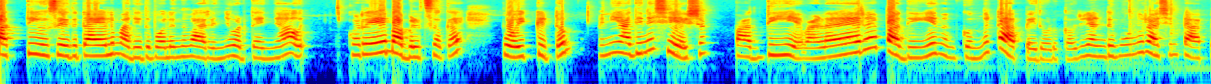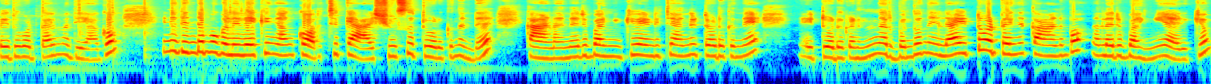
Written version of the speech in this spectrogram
കത്തി യൂസ് ചെയ്തിട്ടായാലും മതി. ഇതുപോലെ ഒന്ന് വരഞ്ഞു കൊടുത്തു കഴിഞ്ഞാൽ കുറേ ബബിൾസൊക്കെ പോയി കിട്ടും. ഇനി അതിന് ശേഷം പതിയെ വളരെ പതിയെ നമുക്കൊന്ന് ടാപ്പ് ചെയ്ത് കൊടുക്കാം. ഒരു രണ്ട് മൂന്ന് പ്രാവശ്യം ടാപ്പ് ചെയ്ത് കൊടുത്താൽ മതിയാകും. ഇനി ഇതിന്റെ മുകളിലേക്ക് ഞാൻ കുറച്ച് കാഷ്യൂസ് ഇട്ട് കൊടുക്കുന്നുണ്ട്. കാണാനൊരു ഭംഗിക്ക് വേണ്ടിയിട്ടാണ് ഇട്ട് കൊടുക്കുന്നത് ഇട്ട് കൊടുക്കണമെന്ന് നിർബന്ധമൊന്നുമില്ല. ഇട്ട് കൊടുത്തു കഴിഞ്ഞാൽ കാണുമ്പോൾ നല്ലൊരു ഭംഗിയായിരിക്കും.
